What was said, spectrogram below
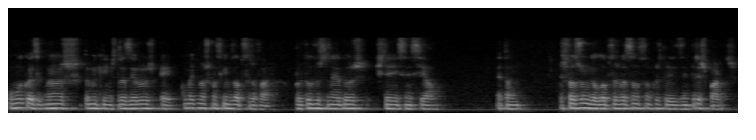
Uma coisa que nós também queríamos trazer hoje é como é que nós conseguimos observar. Para todos os treinadores, isto é essencial então, as fases do modelo de observação são construídas em três partes:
